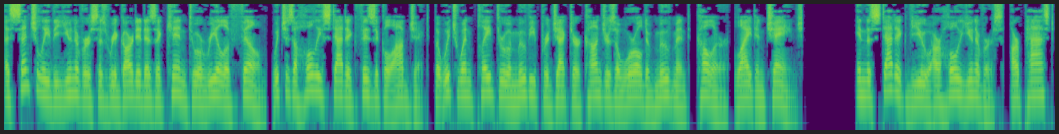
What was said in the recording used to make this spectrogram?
Essentially the universe is regarded as akin to a reel of film, which is a wholly static physical object, but which when played through a movie projector conjures a world of movement, color, light and change. In the static view our whole universe, our past,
